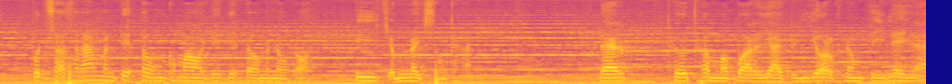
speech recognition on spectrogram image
2ពុទ្ធសាសនាមិនតាកតងខ្មោចទេតាកតងមនុស្សអត់ពីរចំណុចសំខាន់ដែលធ្វើធម្មបរិយាយពញ្យល់ក្នុងទីនេះណា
